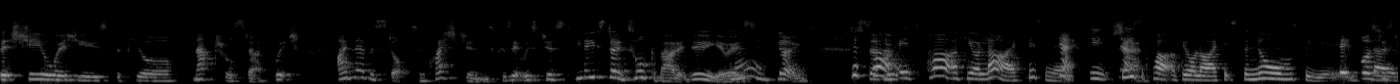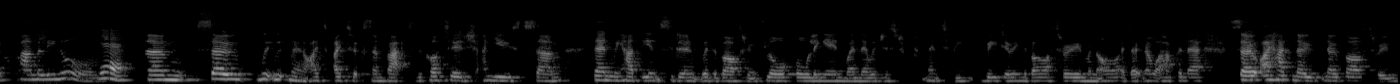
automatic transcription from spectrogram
But she always used the pure natural stuff, which I never stopped and questioned because it was just, you know, you just don't talk about it, do you? It's, no. You don't. Just so, part, it's part of your life, isn't it? Yes, she, she's yeah. a part of your life. It's the norm for you. It was so. just a family norm. Yeah. Um. So we, we well, I, I took some back to the cottage. I used some. Then we had the incident with the bathroom floor falling in when they were just meant to be redoing the bathroom, and oh, I don't know what happened there. So I had no no bathroom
